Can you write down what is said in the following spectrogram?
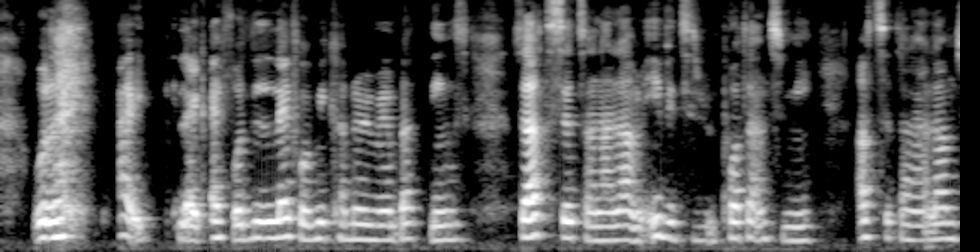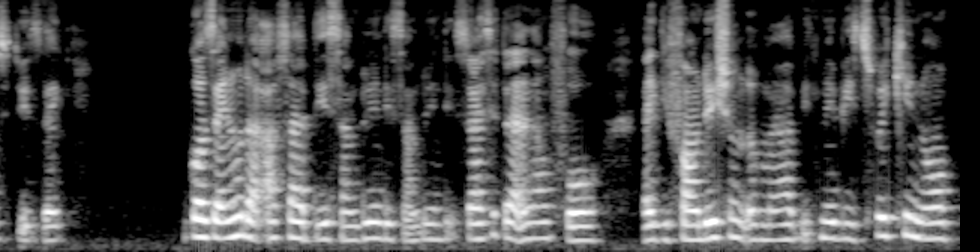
but like I like I for the life of me cannot remember things. So I have to set an alarm if it is important to me. I have to set an alarm to do it like because I know that after this I'm doing this, I'm doing this. So I set an alarm for like the foundation of my habit. Maybe it's waking up,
